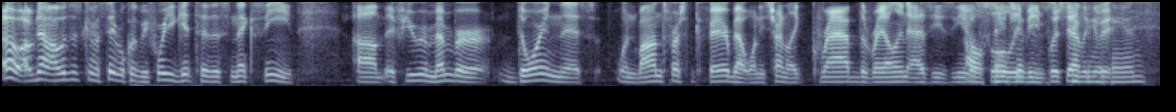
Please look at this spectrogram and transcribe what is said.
Oh no, I was just gonna say real quick before you get to this next scene. Um, if you remember during this, when Bond's first the conveyor belt, when he's trying to like grab the railing as he's you know slowly Oh, Sanchez being pushed down the his conveyor, hands.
